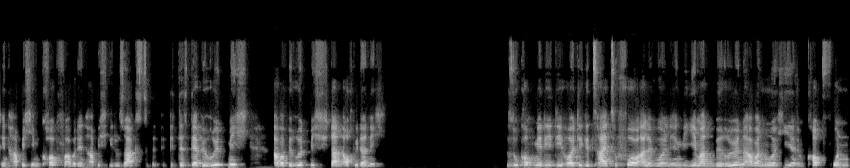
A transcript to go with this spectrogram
Den habe ich im Kopf, aber den habe ich, wie du sagst, das, der berührt mich, aber berührt mich dann auch wieder nicht so kommt mir die, die heutige Zeit so vor. Alle wollen irgendwie jemanden berühren, aber nur hier im Kopf und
